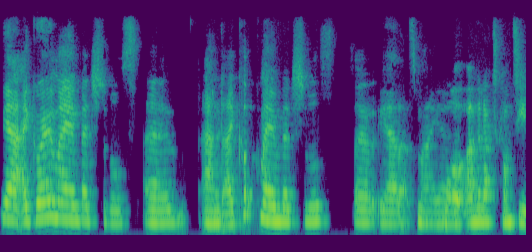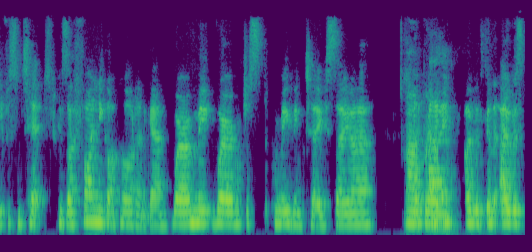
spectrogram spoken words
yeah i grow my own vegetables um, and i cook my own vegetables so yeah that's my uh... well i'm gonna have to come to you for some tips because i finally got a garden again where i'm mo- where i'm just moving to so uh Oh, brilliant! I, I, was gonna. I was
